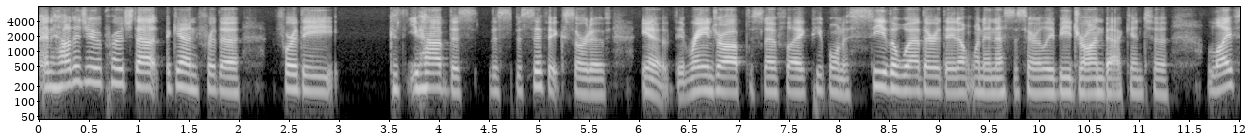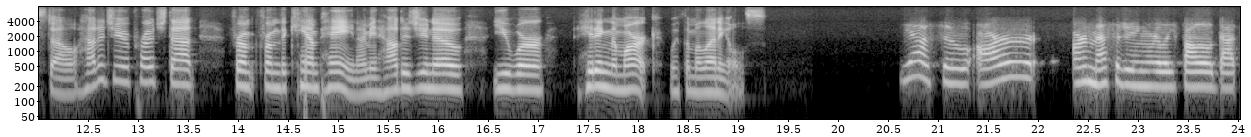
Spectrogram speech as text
And how did you approach that again for the for the because you have this this specific sort of you know the raindrop the snowflake people want to see the weather they don't want to necessarily be drawn back into lifestyle. How did you approach that from from the campaign? I mean how did you know you were hitting the mark with the millennials? Yeah so our our messaging really followed that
